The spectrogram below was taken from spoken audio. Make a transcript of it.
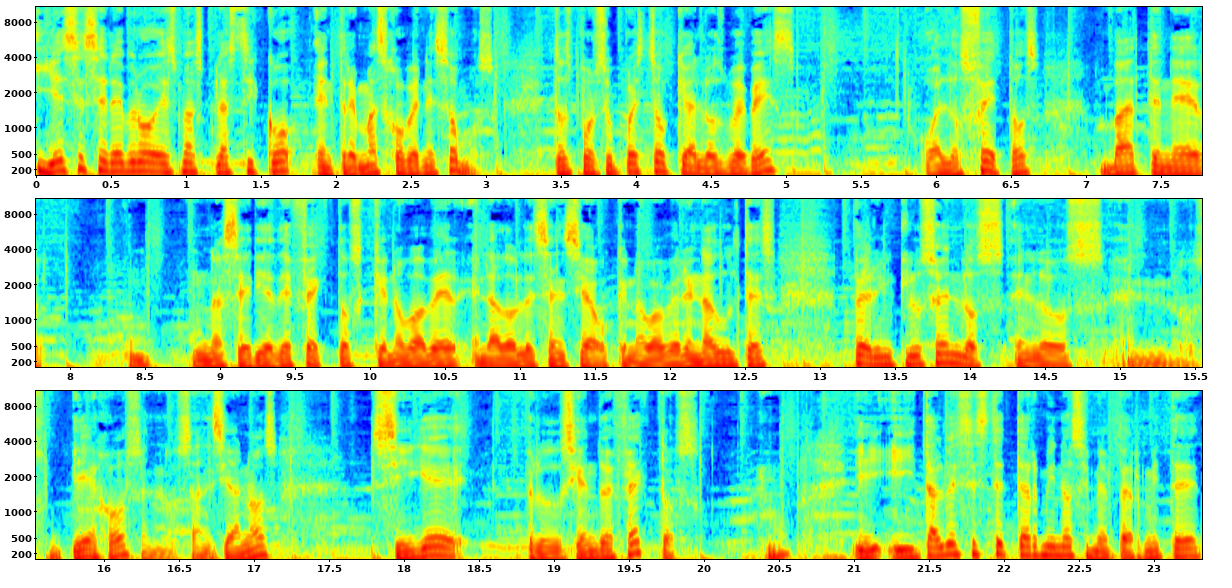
ese cerebro es más plástico entre más jóvenes somos. Entonces, por supuesto que a los bebés o a los fetos va a tener un- una serie de efectos que no va a haber en la adolescencia o que no va a haber en la adultez, pero incluso en los, en los, viejos, en los ancianos, sigue produciendo efectos. Y, tal vez este término, si me permite,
